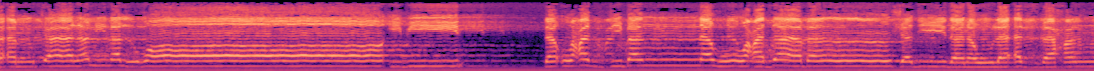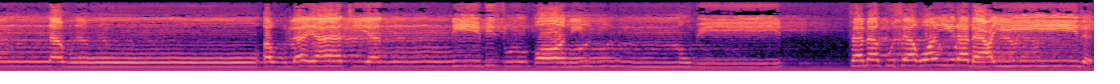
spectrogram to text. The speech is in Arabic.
أم كان من الغائبين لأعذبنه عذابا شديدا أو لأذبحنه أو لياتيني بسلطان مبين فمكث غير بعيد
